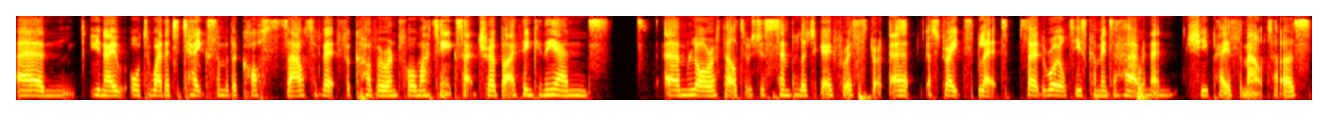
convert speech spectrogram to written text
um, you know, or to whether to take some of the costs out of it for cover and formatting, etc. But I think in the end, um, Laura felt it was just simpler to go for a, a, a, straight split. So the royalties come into her and then she pays them out to us.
